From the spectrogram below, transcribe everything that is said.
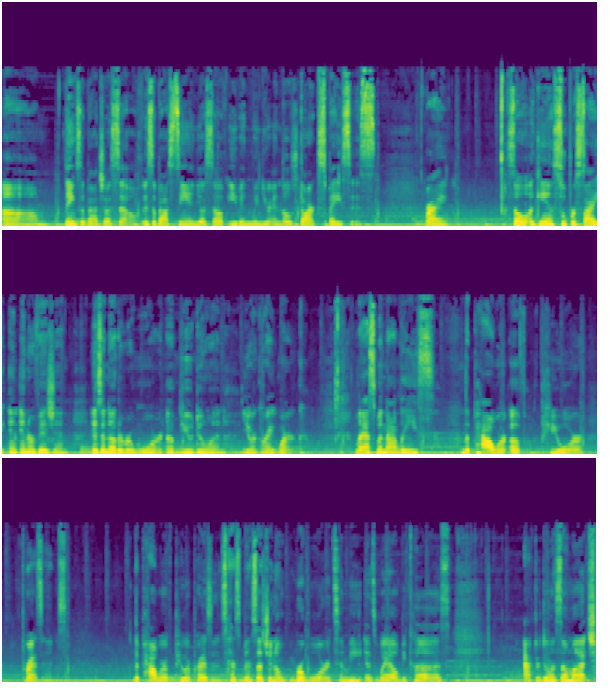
um, things about yourself. It's about seeing yourself even when you're in those dark spaces, right? So, again, super sight and inner vision is another reward of you doing your great work. Last but not least, the power of pure presence. The power of pure presence has been such a reward to me as well because after doing so much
